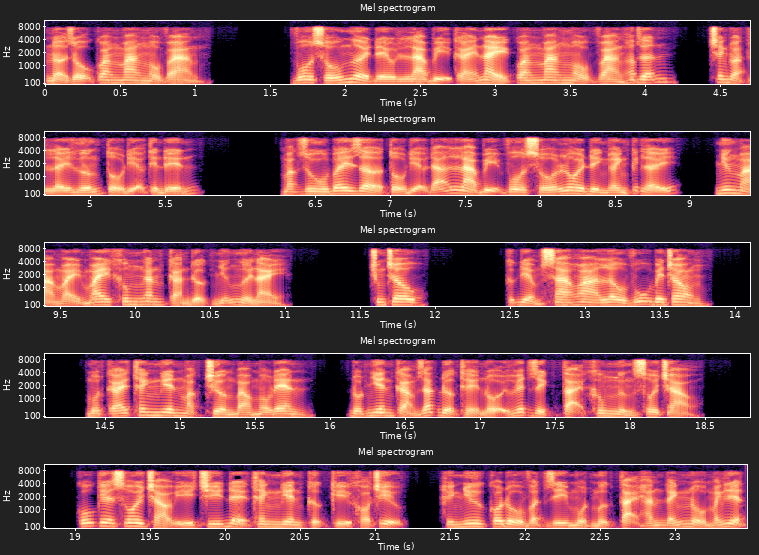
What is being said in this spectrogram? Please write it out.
nở rộ quang mang màu vàng. Vô số người đều là bị cái này quang mang màu vàng hấp dẫn, tranh đoạt lấy hướng tổ địa tiến đến. Mặc dù bây giờ tổ địa đã là bị vô số lôi đình anh kích lấy, nhưng mà mảy may không ngăn cản được những người này. Trung châu, cực điểm xa hoa lâu vũ bên trong. Một cái thanh niên mặc trường bào màu đen, đột nhiên cảm giác được thể nội huyết dịch tại không ngừng sôi trào cỗ kia sôi trào ý chí để thanh niên cực kỳ khó chịu, hình như có đồ vật gì một mực tại hắn đánh nổ mãnh liệt.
